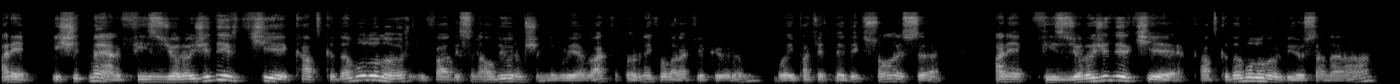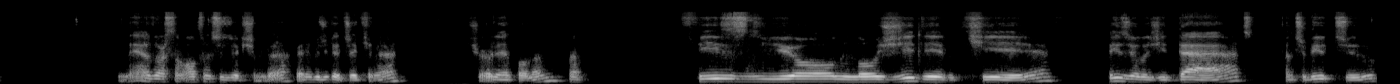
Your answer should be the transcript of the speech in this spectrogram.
Hani işitme yani fizyolojidir ki katkıda bulunur ifadesini alıyorum şimdi buraya bak. Örnek olarak yapıyorum. Burayı paketledik. Sonrası hani fizyolojidir ki katkıda bulunur diyor sana. Ne yazarsam altını çizecek şimdi. Beni gıcık edecek yine. Şöyle yapalım. Heh. Fizyolojidir ki fizyoloji that contribute to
